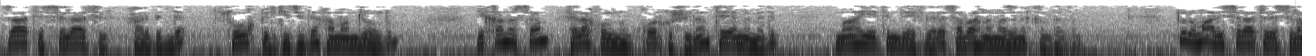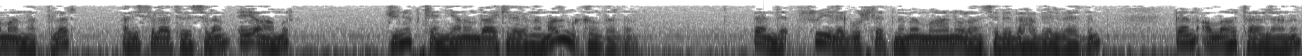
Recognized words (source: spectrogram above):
Zat-ı Selasil harbinde soğuk bir gecede hamamcı oldum. Yıkanırsam helak olunum korkusuyla teyemmüm edip mahiyetimdekilere sabah namazını kıldırdım. Durumu aleyhissalatü vesselam'a anlattılar. Aleyhissalatü vesselam ey Amr cünüpken yanındakilere namaz mı kıldırdın? Ben de su ile gusletmeme mani olan sebebi haber verdim. Ben Allahü Teala'nın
